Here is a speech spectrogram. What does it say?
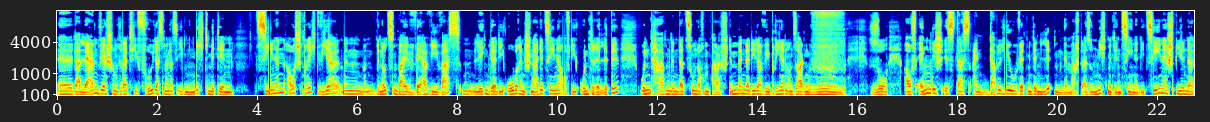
äh, da lernen wir schon relativ früh, dass man das eben nicht mit den Zähnen ausspricht. Wir äh, benutzen bei wer wie was, legen wir die oberen Schneidezähne auf die untere Lippe und haben dann dazu noch ein paar Stimmbänder, die da vibrieren und sagen w. So, auf Englisch ist das ein W, wird mit den Lippen gemacht, also nicht mit den Zähnen. Die Zähne spielen da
